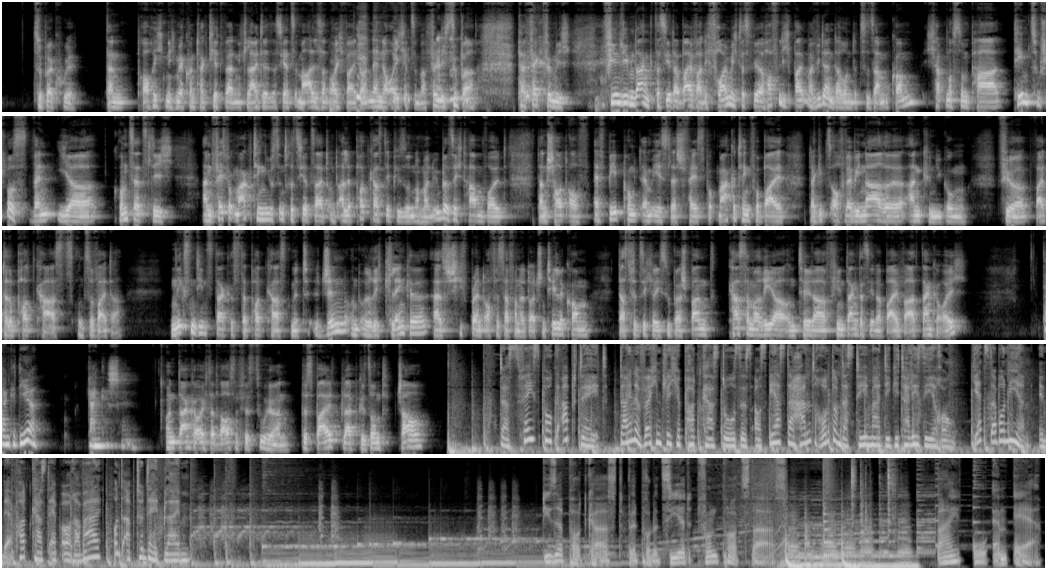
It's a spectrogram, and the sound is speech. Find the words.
Super cool. Dann brauche ich nicht mehr kontaktiert werden. Ich leite das jetzt immer alles an euch weiter und nenne euch jetzt immer. Finde ich super. Perfekt für mich. Vielen lieben Dank, dass ihr dabei wart. Ich freue mich, dass wir hoffentlich bald mal wieder in der Runde zusammenkommen. Ich habe noch so ein paar Themen zum Schluss. Wenn ihr grundsätzlich an Facebook Marketing News interessiert seid und alle Podcast-Episoden nochmal in Übersicht haben wollt, dann schaut auf fb.me slash Facebook Marketing vorbei. Da gibt's auch Webinare, Ankündigungen für weitere Podcasts und so weiter. Nächsten Dienstag ist der Podcast mit Jin und Ulrich Klenke als Chief Brand Officer von der Deutschen Telekom. Das wird sicherlich super spannend. Casta Maria und Tilda, vielen Dank, dass ihr dabei wart. Danke euch. Danke dir. Dankeschön. Und danke euch da draußen fürs Zuhören. Bis bald, bleibt gesund. Ciao. Das Facebook Update. Deine wöchentliche Podcast-Dosis aus erster Hand rund um das Thema Digitalisierung. Jetzt abonnieren in der Podcast-App eurer Wahl und up to date bleiben. Dieser Podcast wird produziert von Podstars bei OMR.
